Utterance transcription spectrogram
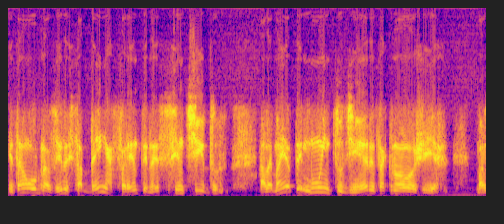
Então o Brasil está bem à frente nesse sentido. A Alemanha tem muito dinheiro e tecnologia, mas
